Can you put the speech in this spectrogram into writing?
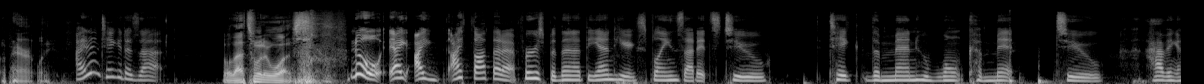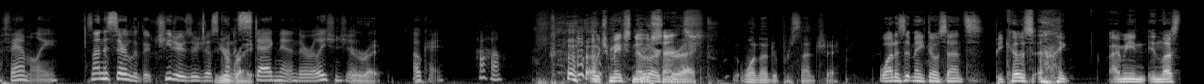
apparently I didn't take it as that. well that's what it was No, I, I, I thought that at first, but then at the end he explains that it's to take the men who won't commit to having a family. It's not necessarily they're cheaters; they're just You're kind of right. stagnant in their relationship. you're right Okay. Haha. which makes no you are sense correct 100% shay Why does it make no sense? because like I mean, unless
